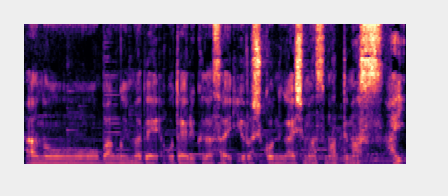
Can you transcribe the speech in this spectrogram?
あのー、番組までお便りください。よろしくお願いします。待ってます。はい。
